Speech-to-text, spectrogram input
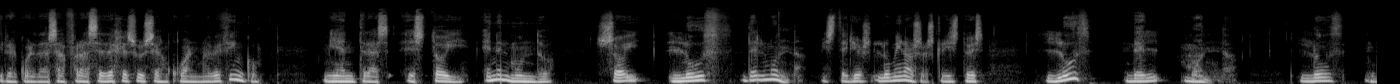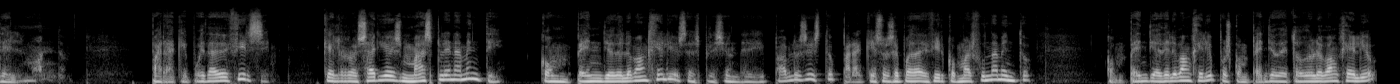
Y recuerda esa frase de Jesús en Juan 9:5. Mientras estoy en el mundo, soy luz del mundo. Misterios luminosos. Cristo es luz del mundo. Luz del mundo. Para que pueda decirse que el rosario es más plenamente compendio del Evangelio, esa expresión de Pablo VI, para que eso se pueda decir con más fundamento, compendio del Evangelio, pues compendio de todo el Evangelio,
